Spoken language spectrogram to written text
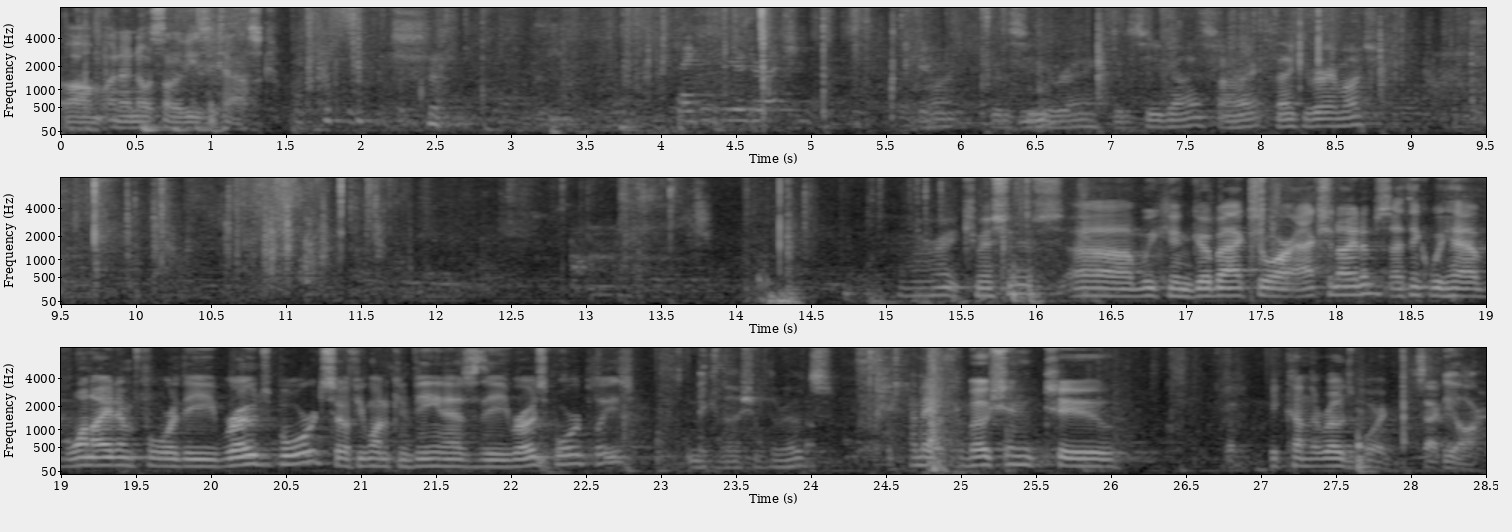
um, and I know it's not an easy task. Thank you for your direction. All right, good to see you, Ray. Good to see you guys. All right, thank you very much. Right, Commissioners, uh, we can go back to our action items. I think we have one item for the Roads Board, so if you want to convene as the Roads Board, please. Make a motion for the roads? I make a motion to become the roads board. We are.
